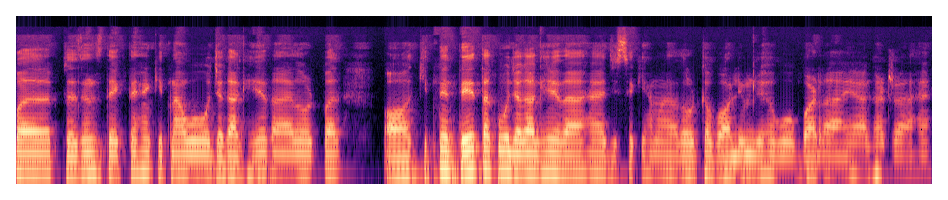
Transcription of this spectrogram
पर प्रेजेंस देखते हैं, कितना वो जगह घेर रहा है रोड पर, और कितने देर तक वो जगह घेर रहा है, जिससे कि हमारा रोड का वॉल्यूम जो है वो बढ़ रहा है या घट रहा है।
